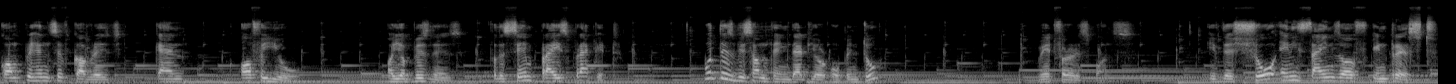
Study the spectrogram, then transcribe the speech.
comprehensive coverage can offer you or your business for the same price bracket. Would this be something that you're open to? Wait for a response. If they show any signs of interest,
